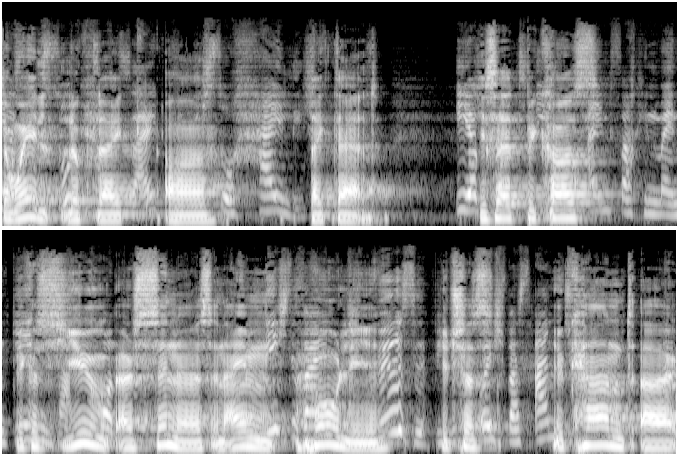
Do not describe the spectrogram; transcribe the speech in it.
the way so looked like seid uh, so heilig, like that. He said, because so einfach in mein because you are sinners and I am Nicht, weil ich holy, you just you can't uh,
